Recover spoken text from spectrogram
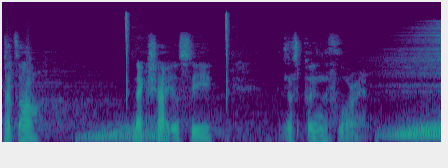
That's all. Next shot you'll see is us putting the floor in.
